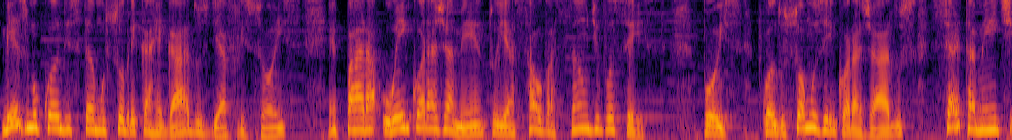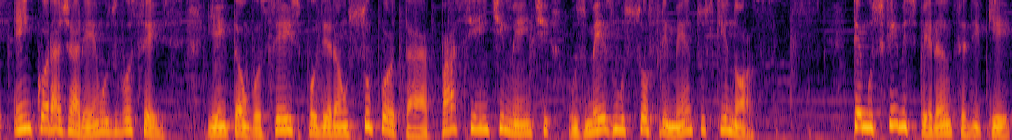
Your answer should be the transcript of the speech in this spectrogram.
Mesmo quando estamos sobrecarregados de aflições, é para o encorajamento e a salvação de vocês, pois, quando somos encorajados, certamente encorajaremos vocês, e então vocês poderão suportar pacientemente os mesmos sofrimentos que nós. Temos firme esperança de que,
